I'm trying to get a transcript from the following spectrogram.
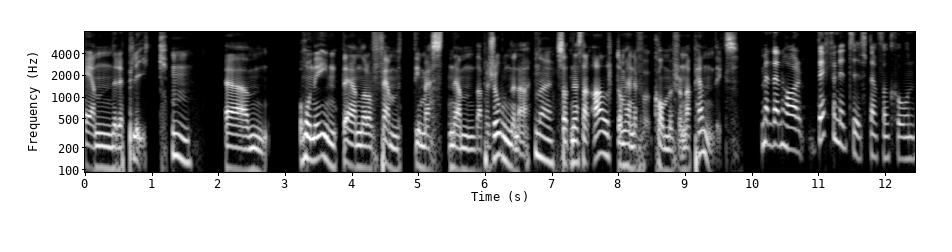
en replik. Mm. Ehm, hon är inte en av de 50 mest nämnda personerna. Nej. Så att nästan allt om henne kommer från Appendix. Men den har definitivt en funktion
